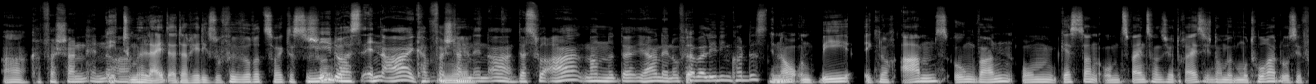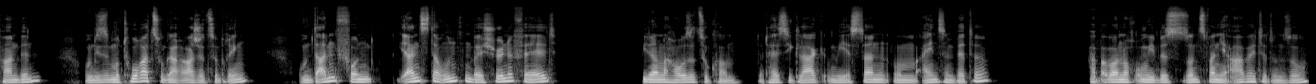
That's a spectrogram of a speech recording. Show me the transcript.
A. ich hab verstanden NA. Ey, tut mir leid, Alter, rede ich so viel wirre Zeug, dass du schon. nee, du hast NA, ich hab verstanden Nee. NA. Dass du A noch ne, ja, deine Aufgabe erledigen konntest? Genau, und B, ich noch abends irgendwann um gestern um 22.30 Uhr noch mit dem Motorrad losgefahren bin, um dieses Motorrad zur Garage zu bringen, um dann von ganz da unten bei Schönefeld wieder nach Hause zu kommen. Das heißt, ich lag irgendwie gestern um eins im Bette, hab aber noch irgendwie bis sonst wann gearbeitet und so.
